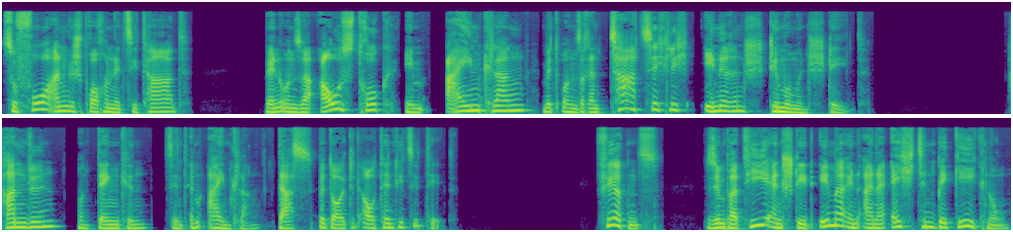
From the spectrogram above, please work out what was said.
zuvor angesprochene Zitat, wenn unser Ausdruck im Einklang mit unseren tatsächlich inneren Stimmungen steht. Handeln und Denken sind im Einklang. Das bedeutet Authentizität. Viertens. Sympathie entsteht immer in einer echten Begegnung,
